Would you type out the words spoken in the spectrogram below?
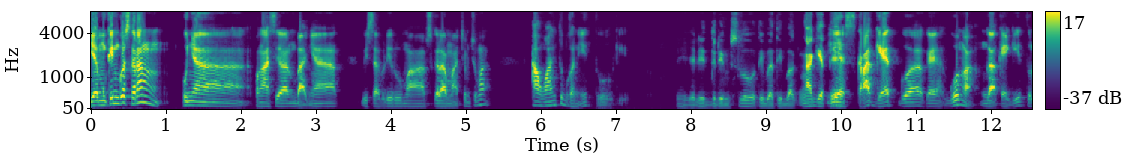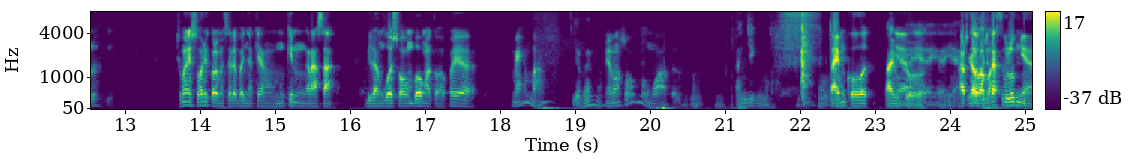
ya mungkin gua sekarang punya penghasilan banyak, bisa beli rumah segala macam, cuma awalnya tuh bukan itu gitu. Nih, jadi dreams lu tiba-tiba ngaget ya. Yes, kaget gua kayak gua nggak nggak kayak gitu loh. Cuman ya sorry kalau misalnya banyak yang mungkin ngerasa bilang gua sombong atau apa ya. Memang, Ya memang. memang sombong mau apa Anjing emang. Time code. Time Ya, code. ya, ya, ya. Harus tahu kita sebelumnya.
